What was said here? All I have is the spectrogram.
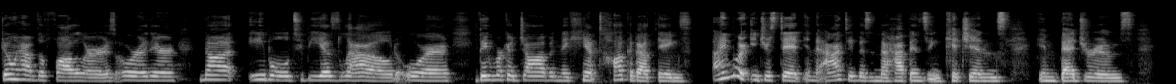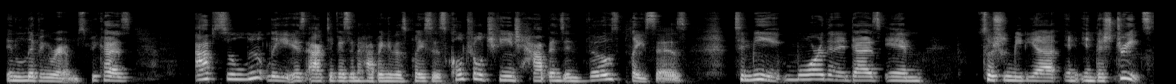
don't have the followers or they're not able to be as loud or they work a job and they can't talk about things. I'm more interested in the activism that happens in kitchens, in bedrooms, in living rooms, because absolutely is activism happening in those places. Cultural change happens in those places to me more than it does in social media and in the streets.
